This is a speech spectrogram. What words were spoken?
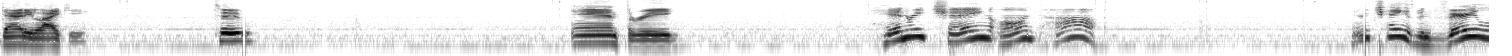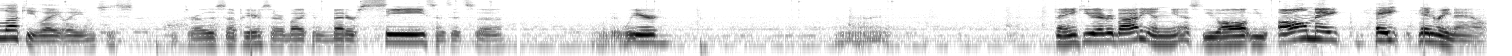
Daddy likey. Two. And three. Henry Chang on top. Henry Chang has been very lucky lately. Let's just throw this up here so everybody can better see since it's uh, a little bit weird. All right. Thank you everybody and yes, you all you all may hate Henry now.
